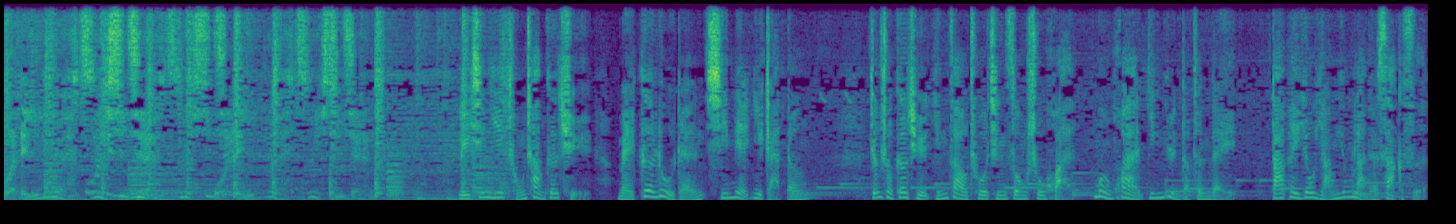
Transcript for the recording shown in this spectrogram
我的音乐最新鲜，我的音乐最新鲜。李心一重唱歌曲《每个路人熄灭一盏灯》，整首歌曲营造出轻松舒缓、梦幻音韵的氛围，搭配悠扬慵懒的萨克斯，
